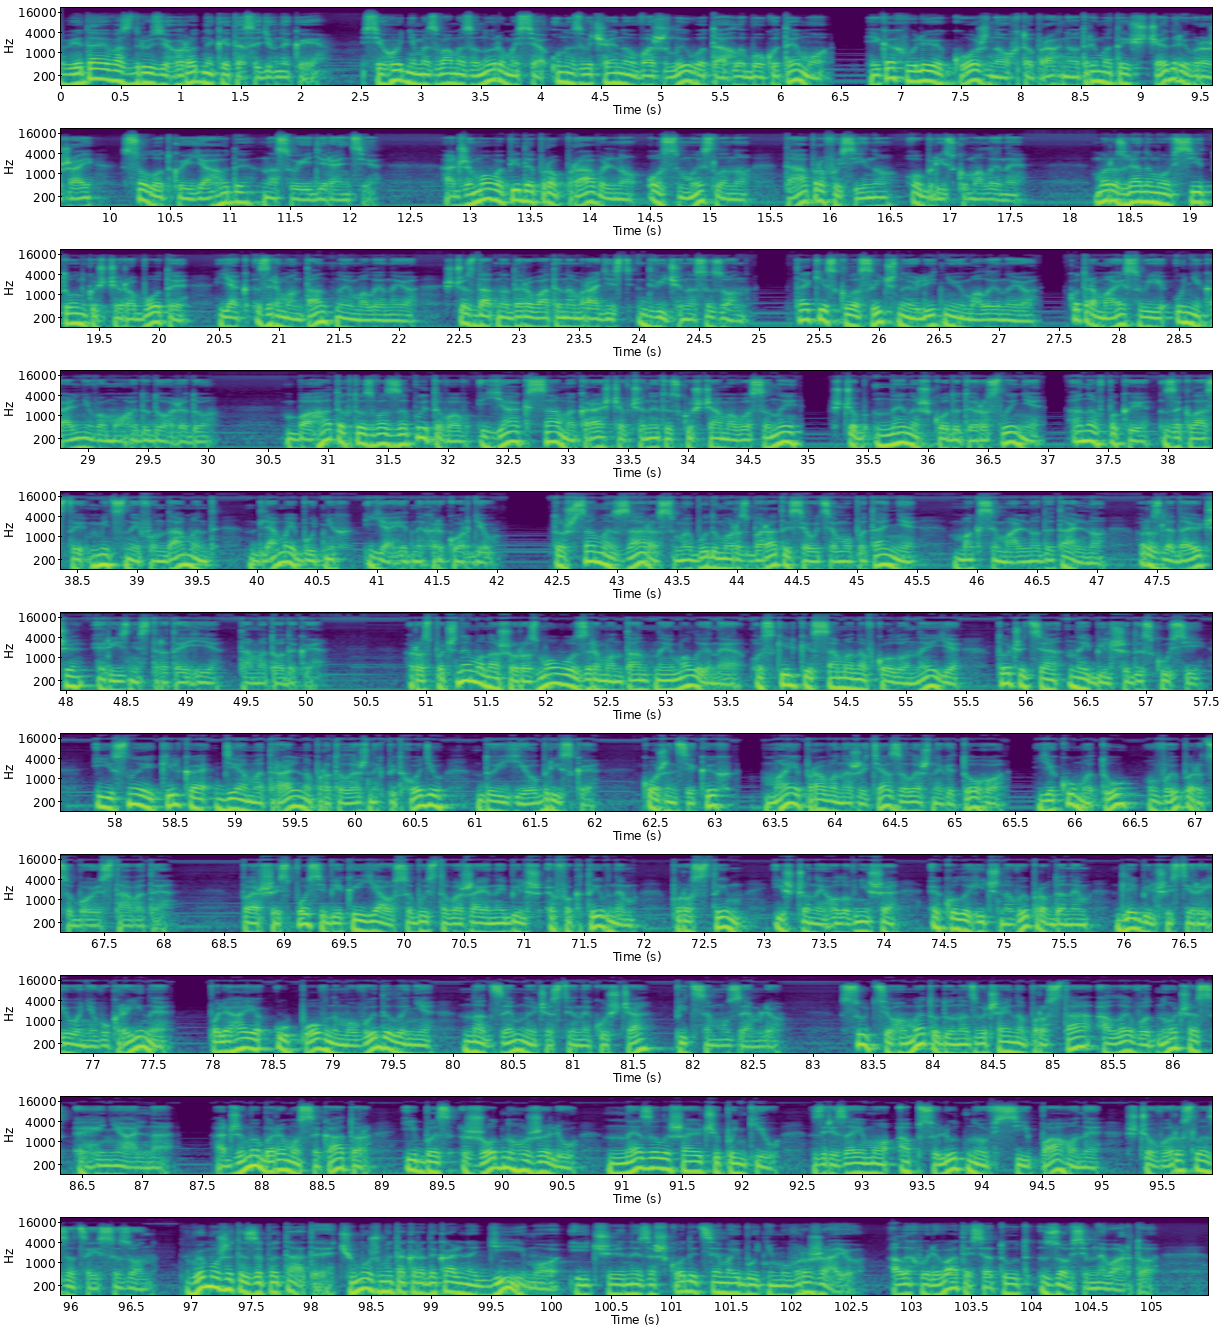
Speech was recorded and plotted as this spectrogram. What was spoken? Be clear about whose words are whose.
Speaker 1: Вітаю вас, друзі, городники та садівники. Сьогодні ми з вами зануримося у надзвичайно важливу та глибоку тему, яка хвилює кожного, хто прагне отримати щедрий врожай солодкої ягоди на своїй ділянці. Адже мова піде про правильно, осмислену та професійну обрізку малини. Ми розглянемо всі тонкощі роботи, як з ремонтантною малиною, що здатна дарувати нам радість двічі на сезон, так і з класичною літньою малиною, котра має свої унікальні вимоги до догляду. Багато хто з вас запитував, як саме краще вчинити з кущами восени, щоб не нашкодити рослині, а навпаки, закласти міцний фундамент для майбутніх ягідних рекордів. Тож саме зараз ми будемо розбиратися у цьому питанні максимально детально, розглядаючи різні стратегії та методики. Розпочнемо нашу розмову з ремонтантної малини, оскільки саме навколо неї точиться найбільше дискусій, і існує кілька діаметрально протилежних підходів до її обрізки, кожен з яких має право на життя залежно від того, яку мету ви перед собою ставите. Перший спосіб, який я особисто вважаю найбільш ефективним, простим і, що найголовніше, екологічно виправданим для більшості регіонів України, полягає у повному видаленні надземної частини куща під саму землю. Суть цього методу надзвичайно проста, але водночас геніальна. Адже ми беремо секатор і без жодного жалю, не залишаючи пеньків, зрізаємо абсолютно всі пагони, що виросли за цей сезон. Ви можете запитати, чому ж ми так радикально діємо і чи не зашкодить це майбутньому врожаю, але хвилюватися тут зовсім не варто,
